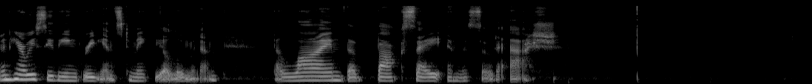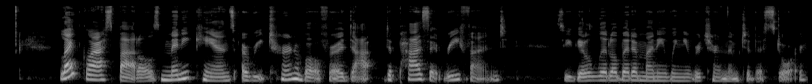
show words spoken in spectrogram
And here we see the ingredients to make the aluminum. The lime, the bauxite, and the soda ash. Like glass bottles, many cans are returnable for a deposit refund. So you get a little bit of money when you return them to the store.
